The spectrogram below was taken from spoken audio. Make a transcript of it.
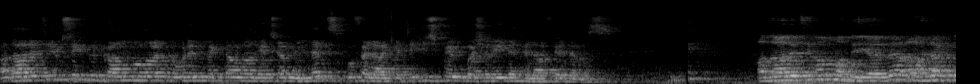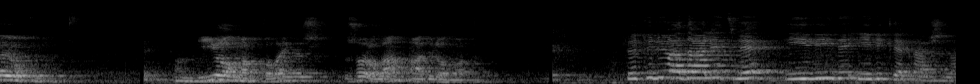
Adaleti yüksek bir kanun olarak kabul etmekten vazgeçen millet bu felaketi hiçbir başarıyla telafi edemez. Adaletin olmadığı yerde ahlak da yoktur. İyi olmak kolaydır, zor olan adil olmaktır. Kötülüğü adaletle, iyiliği de iyilikle karşıla.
